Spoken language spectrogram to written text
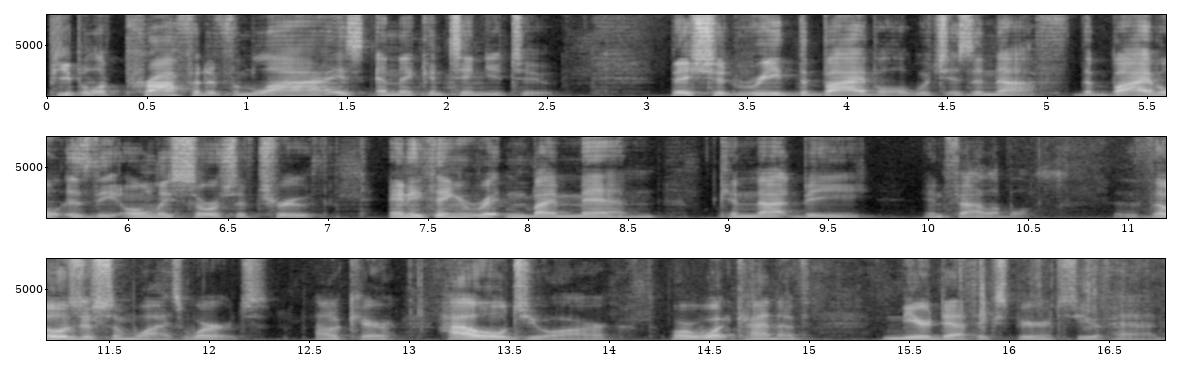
People have profited from lies, and they continue to. They should read the Bible, which is enough. The Bible is the only source of truth. Anything written by men cannot be infallible. Those are some wise words. I don't care how old you are or what kind of near death experience you have had.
